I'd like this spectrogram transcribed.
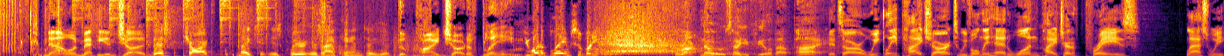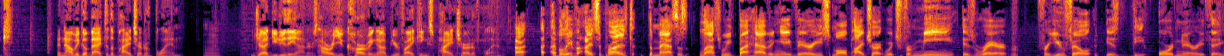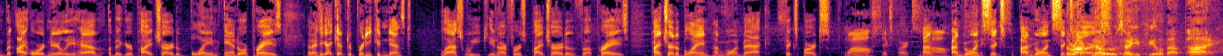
Now on Mackey and Judd. This chart makes it as clear as I can to you. The pie chart of blame. You want to blame somebody? The Rock knows how you feel about pie. It's our weekly pie chart. We've only had one pie chart of praise last week, and now we go back to the pie chart of blame. Mm. Judd, you do the honors. How are you carving up your Vikings pie chart of blame? I, I, believe I surprised the masses last week by having a very small pie chart, which for me is rare. For you, Phil, is the ordinary thing, but I ordinarily have a bigger pie chart of blame and or praise, and I think I kept it pretty condensed last week in our first pie chart of uh, praise. Pie chart of blame. I'm going back six parts. Wow, Ooh, six parts. Wow. I'm, I'm going six. I'm going six. The Rock parts. knows how you feel about pie.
